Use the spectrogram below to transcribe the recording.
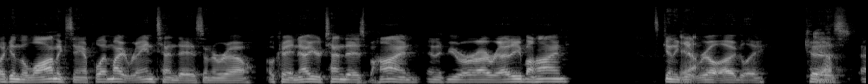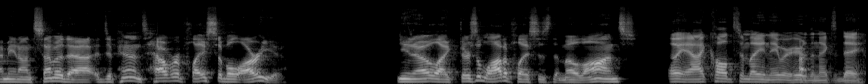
Like in the lawn example, it might rain ten days in a row. Okay, now you're ten days behind, and if you are already behind, it's going to get yeah. real ugly. Because yeah. I mean, on some of that, it depends. How replaceable are you? You know, like there's a lot of places that mow lawns. Oh yeah, I called somebody and they were here the next day.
